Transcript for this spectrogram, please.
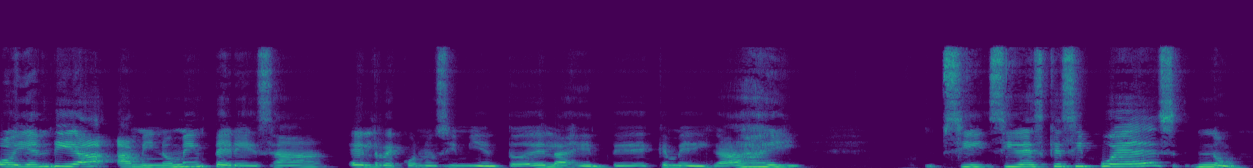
Hoy en día a mí no me interesa el reconocimiento de la gente que me diga, ay, si, si ves que sí puedes, no.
